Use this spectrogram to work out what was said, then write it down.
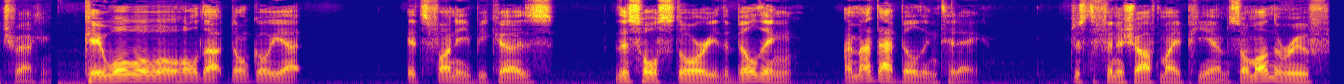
HVACing. Okay, whoa, whoa, whoa, hold up. Don't go yet. It's funny because this whole story, the building, I'm at that building today just to finish off my PM. So I'm on the roof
